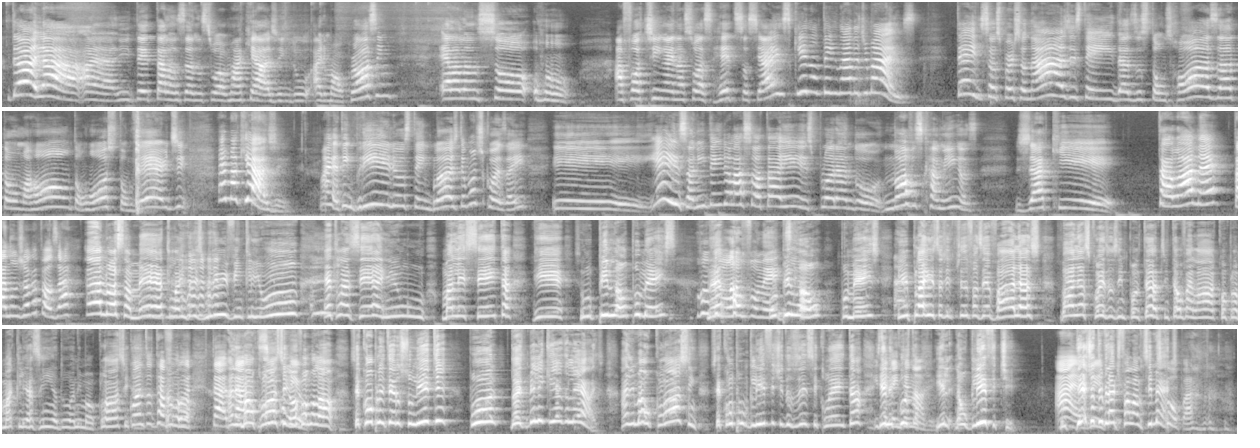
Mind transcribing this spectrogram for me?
Então aí a, a Nintendo tá lançando sua maquiagem do Animal Crossing. Ela lançou o- a fotinho aí nas suas redes sociais que não tem nada demais. Tem de seus personagens, tem das, dos tons rosa, tom marrom, tom roxo, tom verde. É maquiagem. Mas tem brilhos, tem blush, tem um monte de coisa aí. E, e é isso, a Nintendo ela só tá aí explorando novos caminhos, já que tá lá, né? Tá no jogo é pra usar. A nossa meta lá em 2021 é trazer aí um- uma receita de um pilão por mês. Um né? pilão por mês. Um pilão por mês. E pra isso a gente precisa fazer várias, várias coisas importantes. Então vai lá, compra uma maquilhazinha do Animal Crossing. Quanto tá- Vamos lá. tá- tá Animal cinco Crossing, ó, vamos lá. ó. Você compra o inteiro Sulite por 2.500 reais. Animal Crossing, você compra um Glyph de 250 E ele custa... 79. E ele, não, o Glyph. Ah, é, Deixa eu terminar de falar, não se mete. Desculpa.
